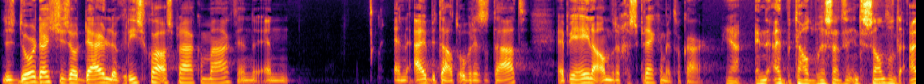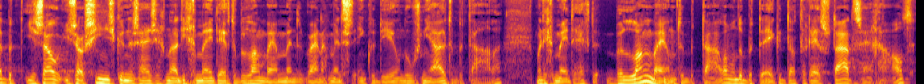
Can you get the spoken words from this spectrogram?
dus doordat je zo duidelijk risicoafspraken maakt en, en, en uitbetaalt op resultaat, heb je hele andere gesprekken met elkaar. Ja, en uitbetaald op resultaat is interessant, want je, zou, je zou cynisch kunnen zijn, zeggen, nou die gemeente heeft er belang bij om men, weinig mensen te includeren, want dan hoeft ze niet uit te betalen. Maar die gemeente heeft er belang bij om te betalen, want dat betekent dat er resultaten zijn gehaald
